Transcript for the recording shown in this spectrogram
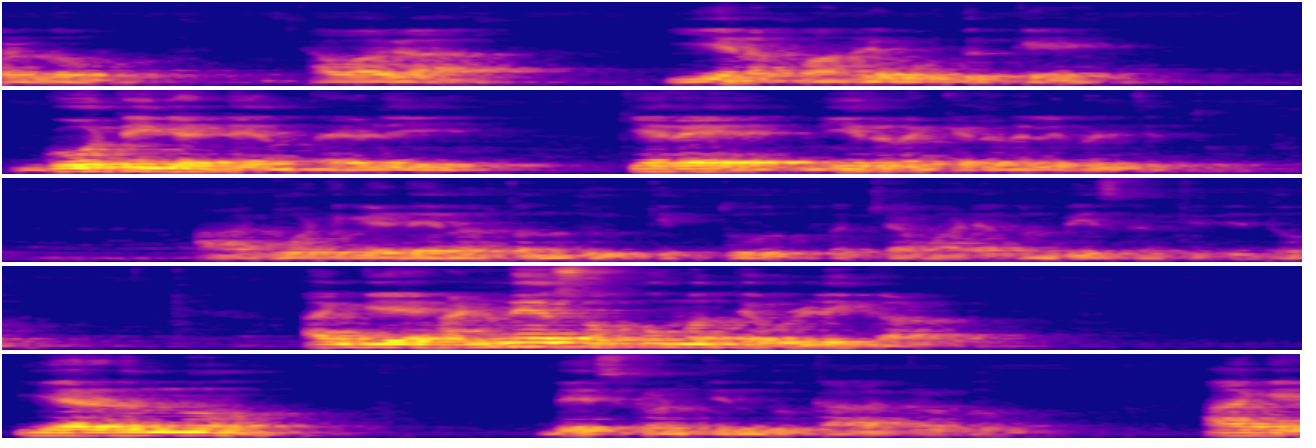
ಬೆಳೆದವರು ಆವಾಗ ಏನಪ್ಪ ಅಂದರೆ ಊಟಕ್ಕೆ ಗೋಟಿಗೆಡ್ಡೆ ಅಂತ ಹೇಳಿ ಕೆರೆ, ನೀರಿನ ಕೆರೆಯಲ್ಲಿ ಬೆಳೀತಿತ್ತು. ಆ ಗೋಟಿಗೆಡ್ಡೆನ ತಂದು ಕಿತ್ತು ಸ್ವಚ್ಛ ಮಾಡಿ ಅದನ್ನು ಬೇಯಿಸ್ಕೊಂತಿದ್ದು ಹಂಗೆ ಹಣ್ಣೆ, ಸೊಪ್ಪು ಮತ್ತು ಹುಳ್ಳಿಕಾಳು ಈ ಎರಡನ್ನು ಬೇಯಿಸ್ಕೊಂಡು ತಿಂದು ಕಾಲ ಕಳೆದು. ಹಾಗೆ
